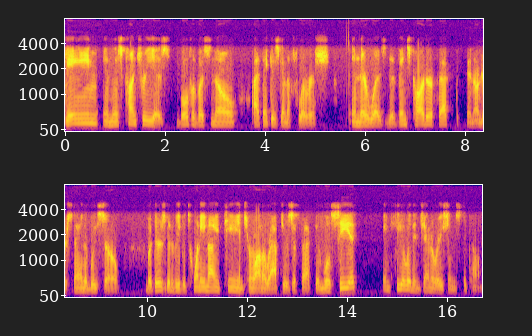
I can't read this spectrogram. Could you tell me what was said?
game in this country, as both of us know, I think is going to flourish. And there was the Vince Carter effect, and understandably so. But there's going to be the 2019 Toronto Raptors effect, and we'll see it and feel it in generations to come.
